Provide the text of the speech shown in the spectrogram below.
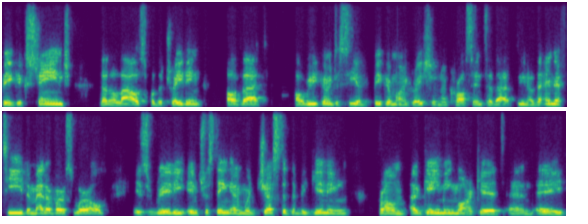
big exchange that allows for the trading of that are we going to see a bigger migration across into that? You know, the NFT, the metaverse world is really interesting, and we're just at the beginning from a gaming market and a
